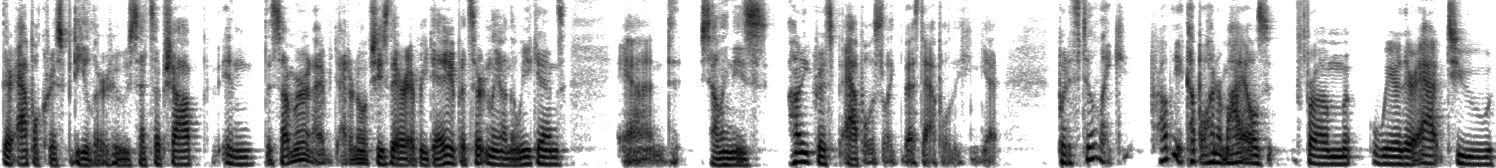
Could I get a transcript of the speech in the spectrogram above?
their apple crisp dealer who sets up shop in the summer. And I, I don't know if she's there every day, but certainly on the weekends and selling these Honeycrisp apples, like the best apple that you can get. But it's still like probably a couple hundred miles from where they're at to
